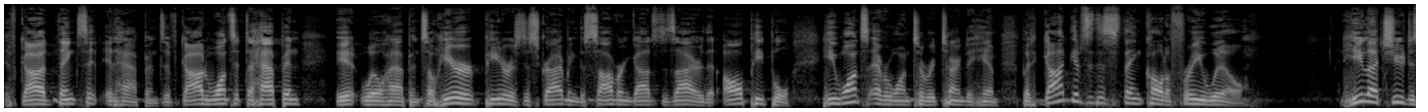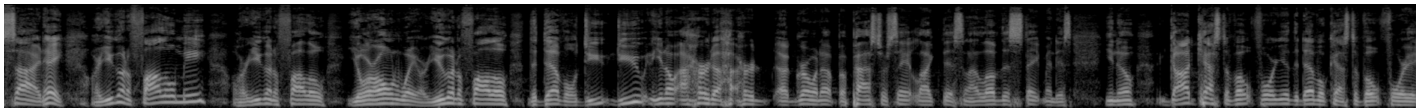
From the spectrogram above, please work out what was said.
If God thinks it, it happens. If God wants it to happen, it will happen. So here Peter is describing the sovereign God's desire that all people, he wants everyone to return to him. But God gives us this thing called a free will. He lets you decide, hey, are you going to follow me or are you going to follow your own way? Are you going to follow the devil? Do you, do you, you know, I heard, I heard uh, growing up a pastor say it like this, and I love this statement is, you know, God cast a vote for you, the devil cast a vote for you,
